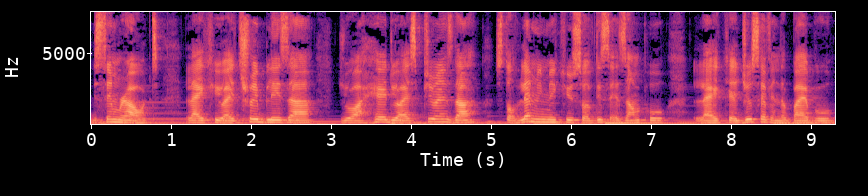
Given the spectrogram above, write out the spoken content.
the same route. Like you are a trailblazer, you are ahead, you are experienced that stuff. Let me make use of this example, like uh, Joseph in the Bible.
